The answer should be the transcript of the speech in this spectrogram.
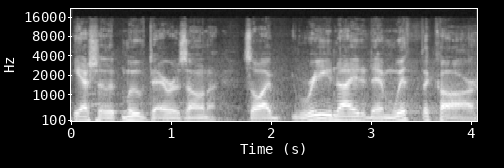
he actually moved to Arizona. So I reunited him with the car,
